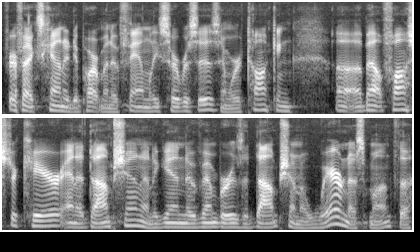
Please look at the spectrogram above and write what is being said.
Fairfax County Department of Family Services, and we're talking uh, about foster care and adoption. And again, November is Adoption Awareness Month, a,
